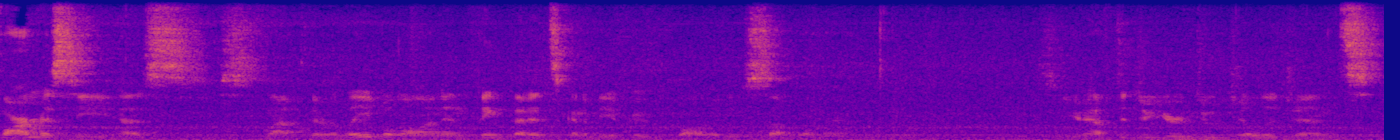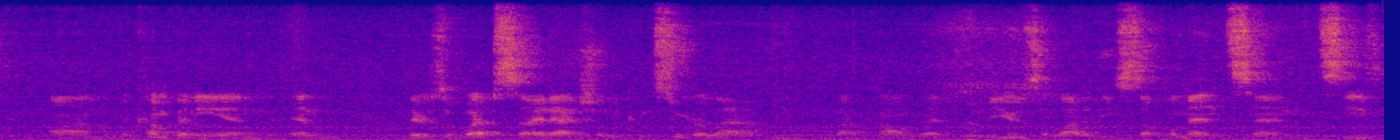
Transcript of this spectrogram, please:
pharmacy has slapped their label on and think that it's going to be a good quality supplement. So you have to do your due diligence on the company and, and there's a website actually consumerlab.com that reviews a lot of these supplements and sees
